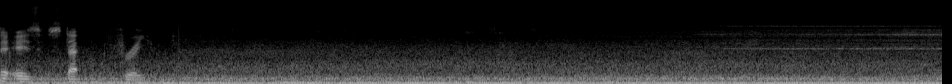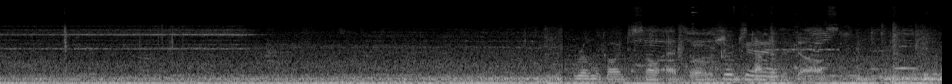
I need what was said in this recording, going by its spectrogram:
it is step free only going to Saltaire, so we're just going to stand at the doors.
